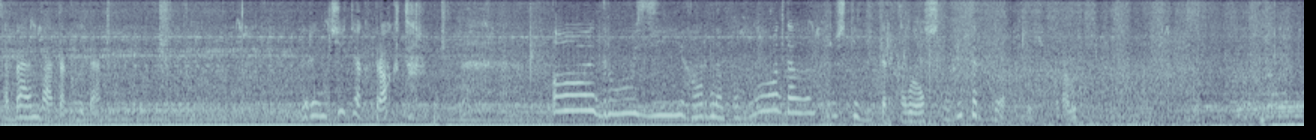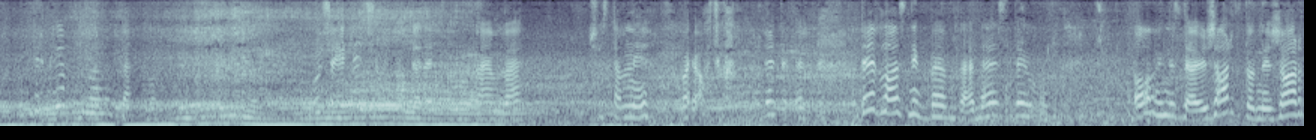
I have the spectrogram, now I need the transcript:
Це БМВ так буде. Ринчить як трактор. Ой, друзі, гарна погода. Трошки вітер, звісно. Вітер крепкий. Прям. Вітер крепкий, але тепло. Боже, яке чудо буде цьому БМВ. Щось там не в порядку. Де? Де власник БМВ? Де СТО? Ой, не знаю, жарт то не жарт.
